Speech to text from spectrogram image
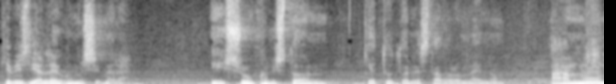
Και εμείς διαλέγουμε σήμερα Ιησού Χριστόν και τούτον εσταυρωμένο. Αμήν.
